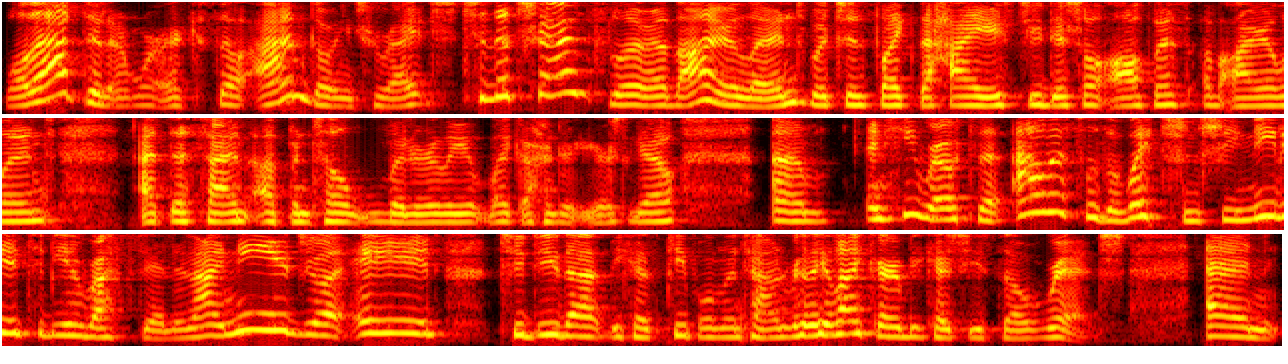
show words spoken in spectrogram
well, that didn't work. So I'm going to write to the Chancellor of Ireland, which is like the highest judicial office of Ireland at this time, up until literally like 100 years ago. Um, and he wrote that Alice was a witch and she needed to be arrested. And I need your aid to do that because people in the town really like her because she's so rich. And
